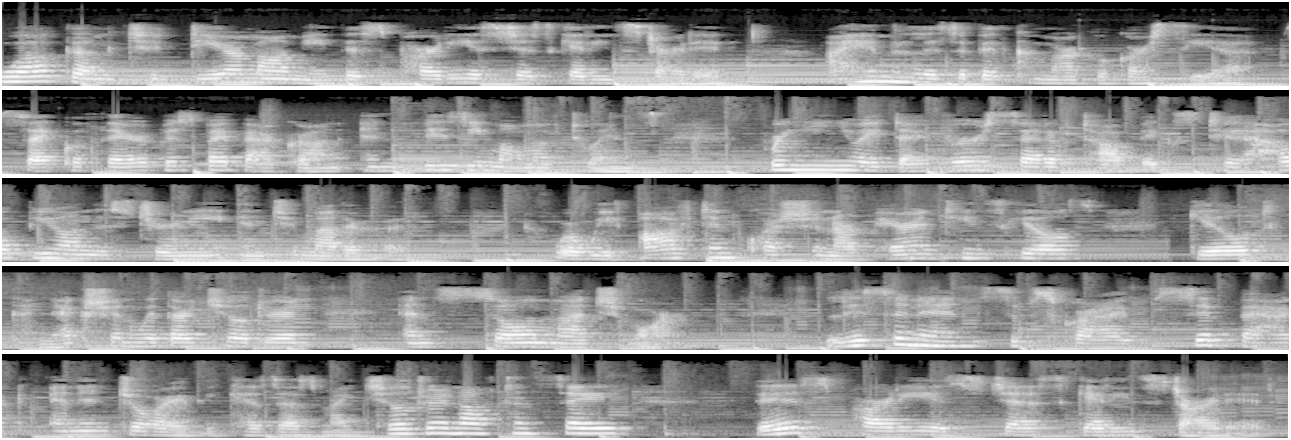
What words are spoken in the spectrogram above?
Welcome to Dear Mommy, this party is just getting started. I am Elizabeth Camargo Garcia, psychotherapist by background and busy mom of twins, bringing you a diverse set of topics to help you on this journey into motherhood, where we often question our parenting skills, guilt, connection with our children, and so much more. Listen in, subscribe, sit back, and enjoy because, as my children often say, this party is just getting started.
